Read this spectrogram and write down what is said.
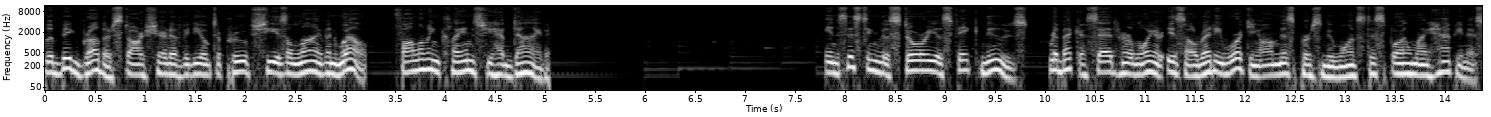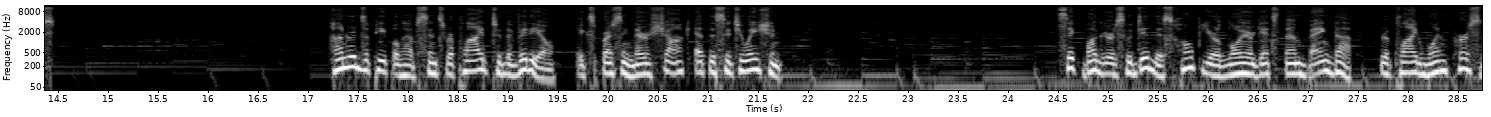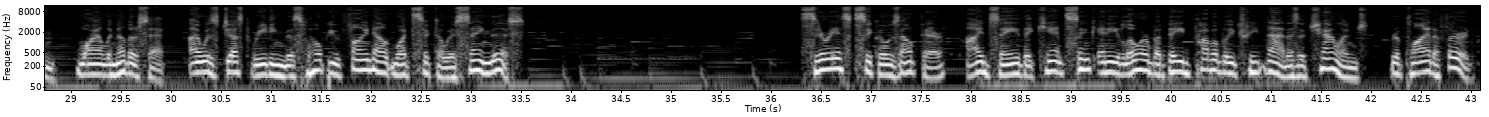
The Big Brother star shared a video to prove she is alive and well, following claims she had died. Insisting the story is fake news, Rebecca said her lawyer is already working on this person who wants to spoil my happiness. Hundreds of people have since replied to the video, expressing their shock at the situation. Sick buggers who did this hope your lawyer gets them banged up, replied one person, while another said, I was just reading this hope you find out what sicko is saying this. Serious sickos out there, I'd say they can't sink any lower but they'd probably treat that as a challenge, replied a third.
